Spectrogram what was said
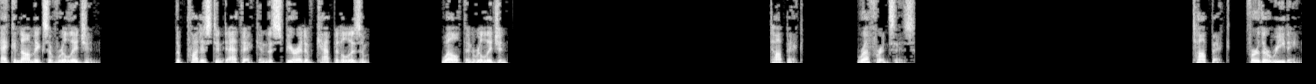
Economics of religion The Protestant ethic and the spirit of capitalism Wealth and religion References Further reading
